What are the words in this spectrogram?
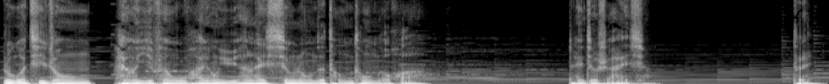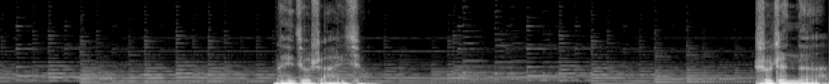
如果其中还有一份无法用语言来形容的疼痛的话，那就是爱情。就是爱情。说真的，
